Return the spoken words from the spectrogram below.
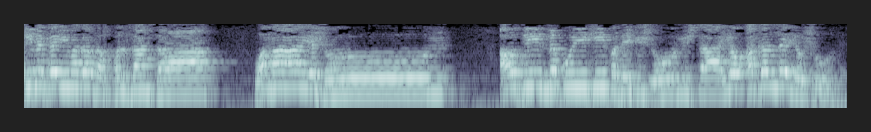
کی نه کوي مگر د خپل ځان سره وما يشعرون او دی نه پويږي په دې کې شعور نشتا یو عقل دی یو شعور دی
